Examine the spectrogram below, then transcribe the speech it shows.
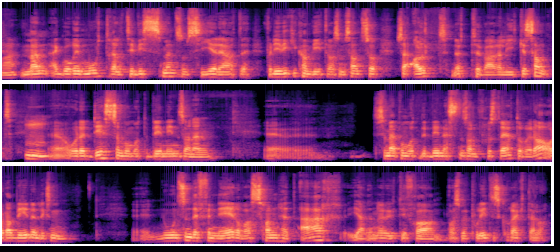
Nei. Men jeg går imot relativismen som sier det at fordi vi ikke kan vite hva som er sant, så, så er alt nødt til å være like sant. Mm. Eh, og det er det som på en måte blir min sånn en eh, som jeg på en måte blir nesten sånn frustrert over i dag. Og da blir det liksom eh, noen som definerer hva sannhet er, gjerne ut ifra hva som er politisk korrekt, eller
